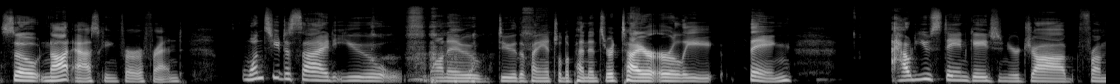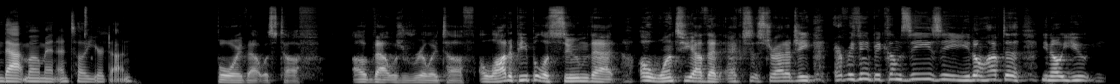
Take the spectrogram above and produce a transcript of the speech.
So, not asking for a friend, once you decide you want to do the financial dependence retire early thing, how do you stay engaged in your job from that moment until you're done? Boy, that was tough. Oh, that was really tough. A lot of people assume that, oh, once you have that exit strategy, everything becomes easy. You don't have to, you know, you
